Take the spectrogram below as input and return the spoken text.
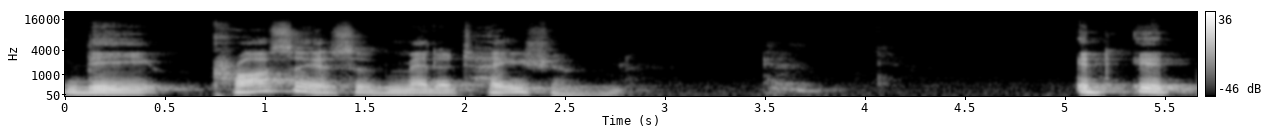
The process of meditation, it, it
